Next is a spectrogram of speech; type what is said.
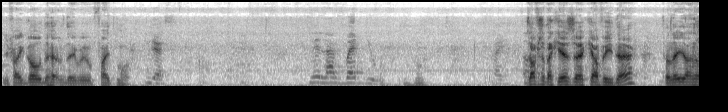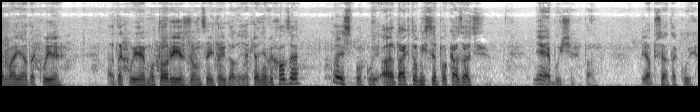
If I go there, they will fight more. Yes. Leila wed you. Right. Zawsze tak jest, że jak ja wyjdę, to Leila normalnie atakuje, atakuje motory jeżdżące i tak dalej. Jak ja nie wychodzę, to jest spokój. Ale tak to mi chce pokazać. Nie bój się pan. Ja przyatakuję.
